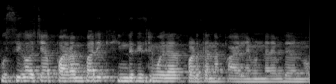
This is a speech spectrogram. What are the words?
पुसेगावच्या पारंपरिक हिंद केसरी मैदानात पडताना पाहायला मिळणार आहे मित्रांनो.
